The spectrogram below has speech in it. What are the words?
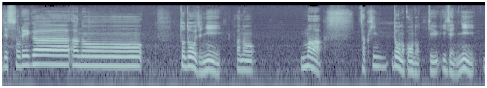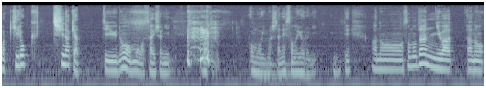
でそれがあのと同時にあのまあ作品どうのこうのっていう以前に、まあ、記録しなきゃっていうのをもう最初に思いましたねその夜に。であのその段にはあの、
